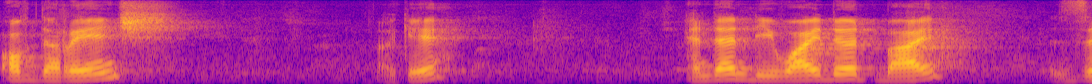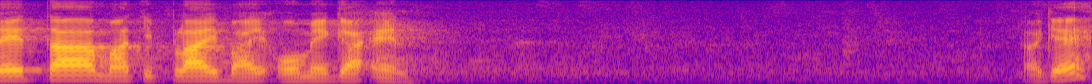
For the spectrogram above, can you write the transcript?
of the range. Okay? And then divided by zeta multiplied by omega n. Okay?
